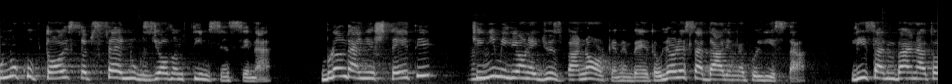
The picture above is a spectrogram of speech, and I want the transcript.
Unë nuk kuptoj se pse nuk zgjodhën Teams-in si ne. Brenda një shteti që një milion e gjysmë banorë kemi mbetur, lëre sa dalim nëpër lista. Listat mbajnë ato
